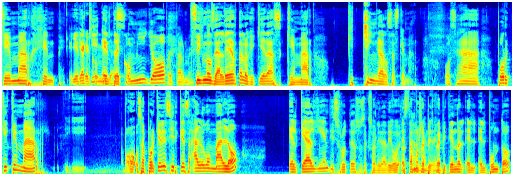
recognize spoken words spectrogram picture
quemar gente. Y aquí, comillas. entre comillas, Totalmente. signos de alerta, lo que quieras quemar. ¿Qué chingados es quemar? O sea, ¿por qué quemar? Y- o, sea, ¿por qué decir que es algo malo el que alguien disfrute de su sexualidad? Digo, estamos repi- repitiendo el, el- el punto,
